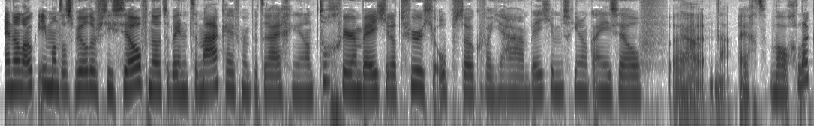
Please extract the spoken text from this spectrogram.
en dan ook iemand als Wilders die zelf notabene te maken heeft met bedreigingen. En dan toch weer een beetje dat vuurtje opstoken van ja, een beetje misschien ook aan jezelf. Eh, Ja. Nou, echt walgelijk.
